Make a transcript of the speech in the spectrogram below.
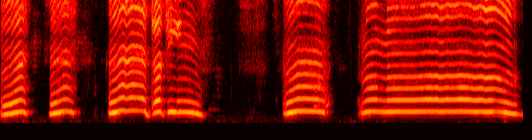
Uh, uh, uh, dodging. Uh, no, no.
